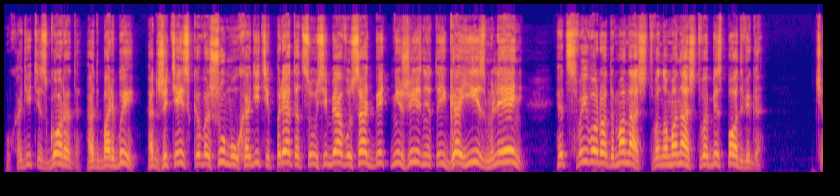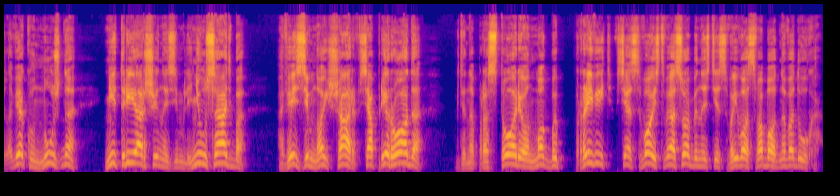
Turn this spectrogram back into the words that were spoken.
Уходите с города, от борьбы, от житейского шума, уходите прятаться у себя в усадьбе. Это не жизнь, это эгоизм, лень. Это своего рода монашество, но монашество без подвига. Человеку нужно не три аршина земли, не усадьба, а весь земной шар, вся природа, где на просторе он мог бы проявить все свойства и особенности своего свободного духа.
